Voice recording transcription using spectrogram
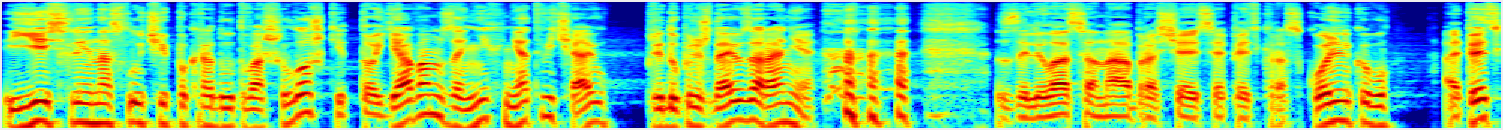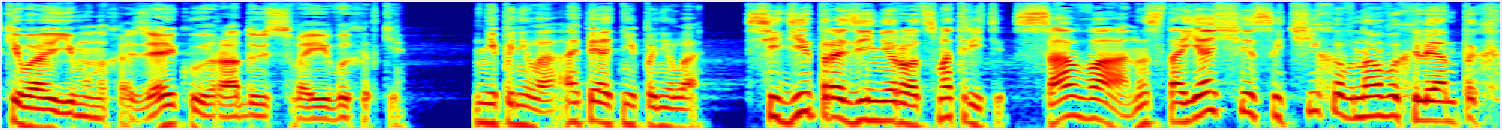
«если на случай покрадут ваши ложки, то я вам за них не отвечаю. Предупреждаю заранее». Залилась она, обращаясь опять к Раскольникову, опять кивая ему на хозяйку и радуясь своей выходке. «Не поняла, опять не поняла. Сидит разини рот, смотрите. Сова, настоящая сычиха в новых лентах».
